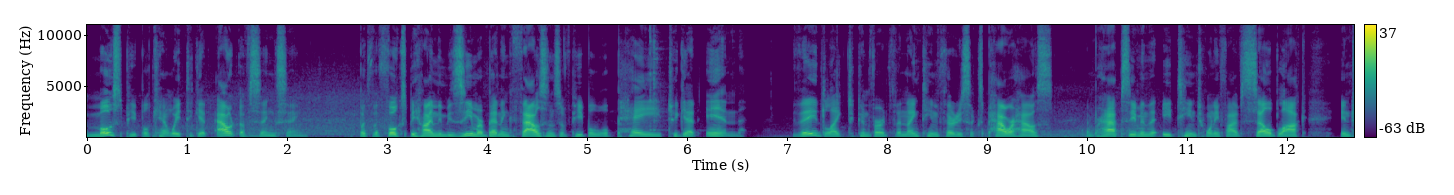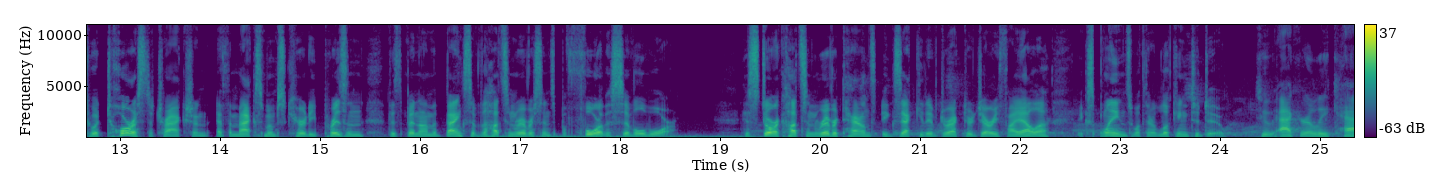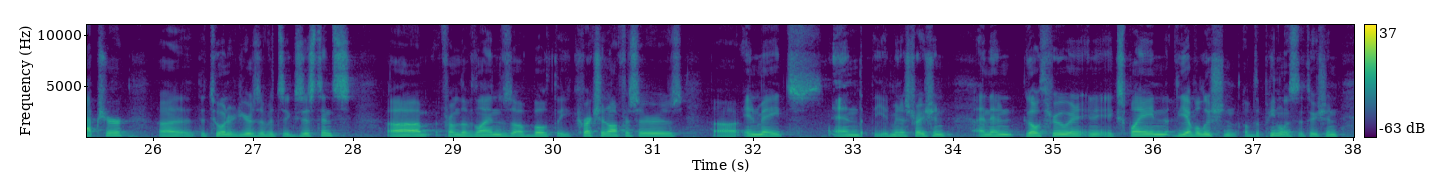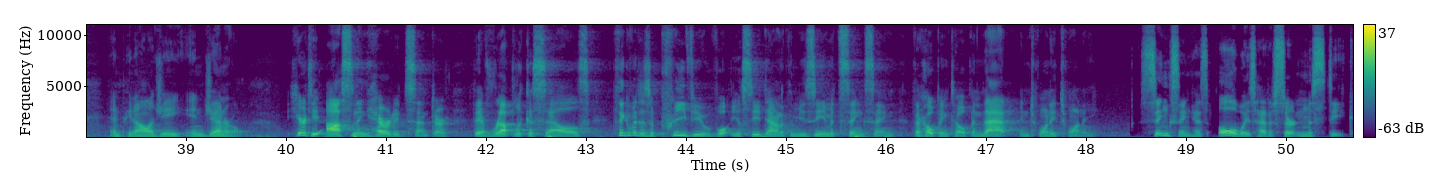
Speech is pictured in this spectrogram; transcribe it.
Most people can't wait to get out of Sing Sing, but the folks behind the museum are betting thousands of people will pay to get in. They'd like to convert the 1936 powerhouse and perhaps even the 1825 cell block into a tourist attraction at the maximum security prison that's been on the banks of the Hudson River since before the Civil War. Historic Hudson River Town's executive director Jerry Fiala explains what they're looking to do. To accurately capture uh, the 200 years of its existence um, from the lens of both the correction officers, uh, inmates, and the administration, and then go through and, and explain the evolution of the penal institution and penology in general. Here at the Ossining Heritage Center, they have replica cells. Think of it as a preview of what you'll see down at the museum at Sing Sing. They're hoping to open that in 2020. Sing Sing has always had a certain mystique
